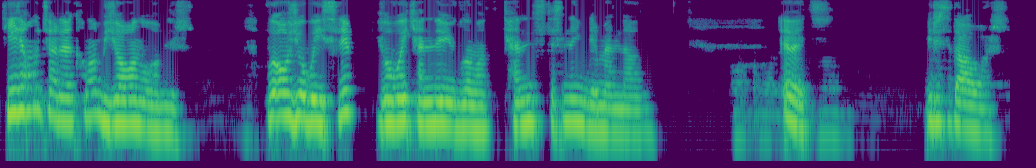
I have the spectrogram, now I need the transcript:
Telefon içeriden kalan bir Javan olabilir. Ve o Java'yı silip Java'yı kendi uygulama, kendi sitesinde indirmen lazım. Evet. Birisi daha var.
